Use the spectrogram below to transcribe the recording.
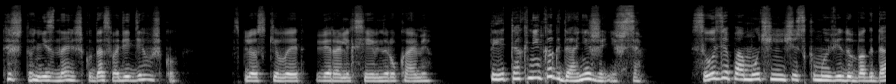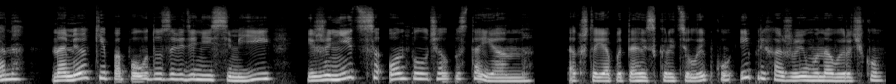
Ты что, не знаешь, куда сводить девушку?» Сплескивает Вера Алексеевна руками. «Ты так никогда не женишься». Судя по мученическому виду Богдана, намеки по поводу заведения семьи и жениться он получал постоянно. Так что я пытаюсь скрыть улыбку и прихожу ему на выручку.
